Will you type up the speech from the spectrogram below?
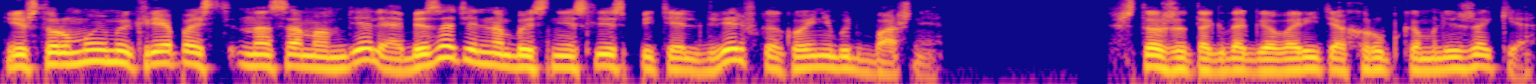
И штурмуемый крепость на самом деле обязательно бы снесли с петель дверь в какой-нибудь башне. Что же тогда говорить о хрупком лежаке?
